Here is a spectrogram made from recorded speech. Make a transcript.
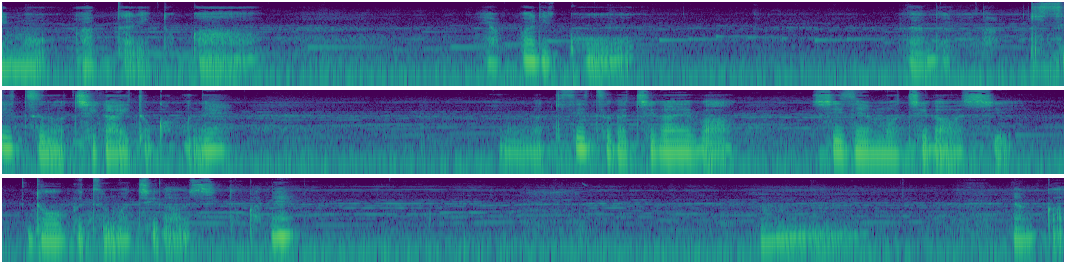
いもあったりとかやっぱりこうなんだろう季節の違いとかもね、まあ、季節が違えば自然も違うし動物も違うしとかね。うんなんか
